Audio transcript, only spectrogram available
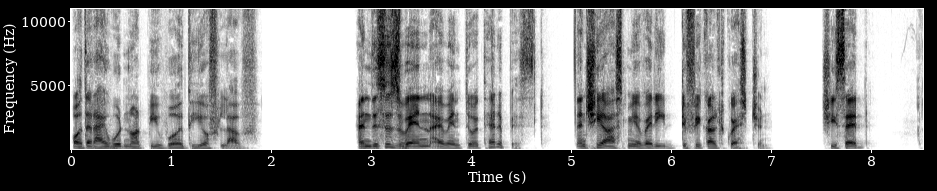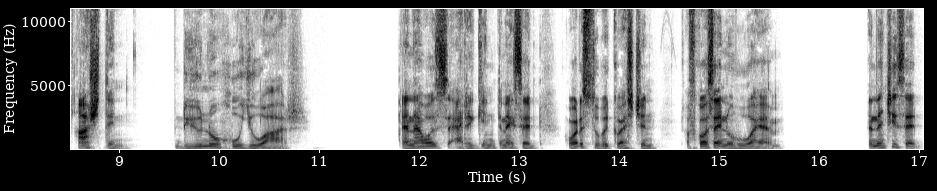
or that I would not be worthy of love. And this is when I went to a therapist, and she asked me a very difficult question. She said, Ashdin, do you know who you are? And I was arrogant and I said, What a stupid question. Of course I know who I am. And then she said,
